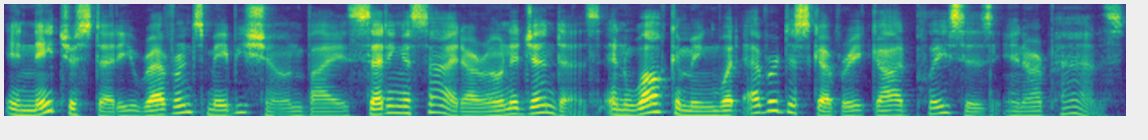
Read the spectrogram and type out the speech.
In nature study, reverence may be shown by setting aside our own agendas and welcoming whatever discovery God places in our paths.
